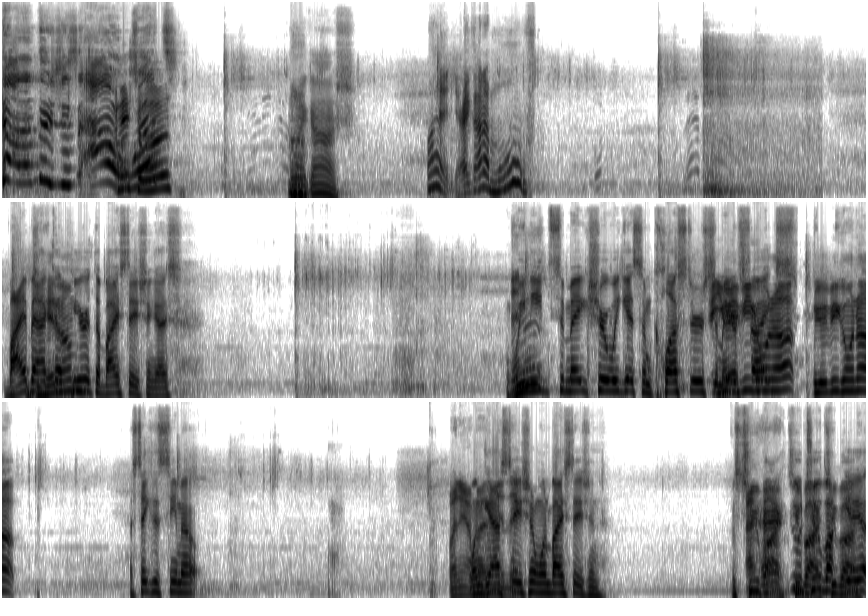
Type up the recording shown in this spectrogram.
Yo, that thing's just out. Finish What? those. Oh my gosh. What? I gotta move. Buy back up him? here at the buy station, guys. We need to make sure we get some clusters, some UAV airstrikes. going up. UAV going up. Let's take this team out. Waiting on One my gas music. station, one buy station. It's two by, heard- two Ooh, by, two two bu- by. yeah,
